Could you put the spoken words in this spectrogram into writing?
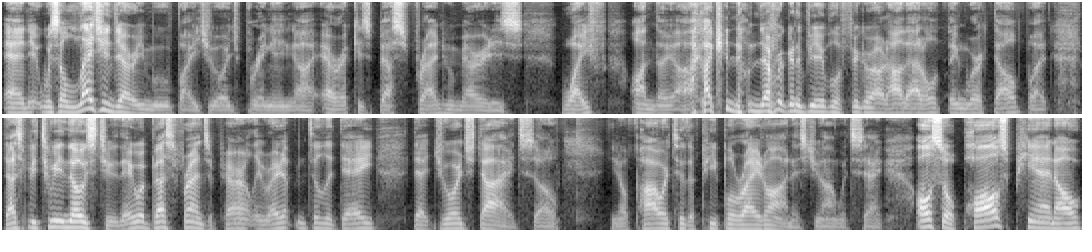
And it was a legendary move by George, bringing uh, Eric, his best friend, who married his wife, on the. Uh, I can, I'm never going to be able to figure out how that whole thing worked out, but that's between those two. They were best friends, apparently, right up until the day that George died. So you know, power to the people right on, as John would say. Also, Paul's piano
